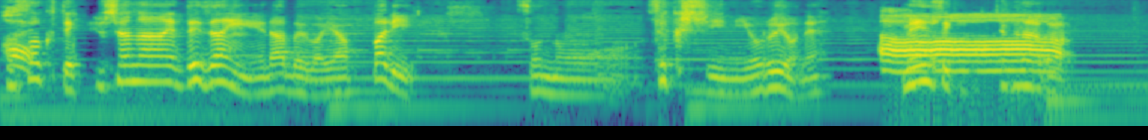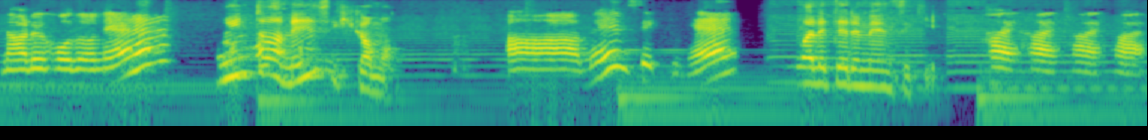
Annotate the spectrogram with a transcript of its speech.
はい。細くて華奢なデザイン選べばやっぱりそのセクシーによるよね。面積なるなるほどね。ポイントは面積かも。ああ、面積ね。言われてる面積。はいはいはいはい。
